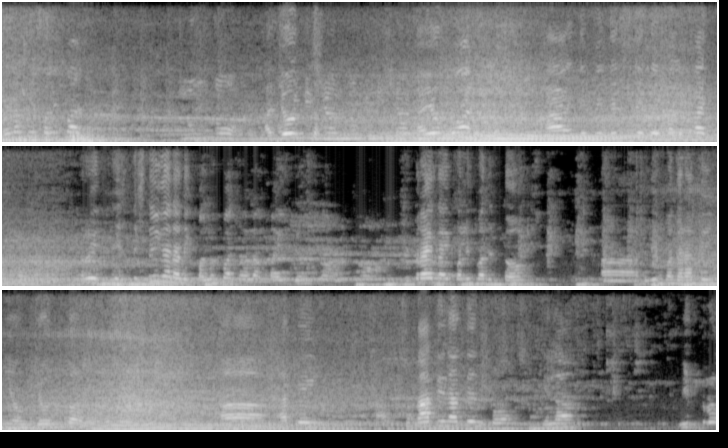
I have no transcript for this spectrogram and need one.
Kailan kayo palipad? Competition. Ngayong buwan, ah, Independence Day kayo palipad. Pero testingan na nagpalipad, wala kayo June to. So, try na ipalipad ito. Ah, hindi pa darating yung June to. Ah, ating sukatin natin kung ilang metro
